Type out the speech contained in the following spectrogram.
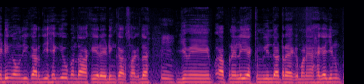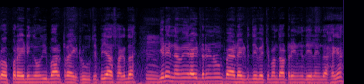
ਰਾਈਡਿੰਗ ਆਉਂਦੀ ਕਰਦੀ ਹੈਗੀ ਉਹ ਬੰਦਾ ਆ ਕੇ ਰਾਈਡਿੰਗ ਕਰ ਸਕਦਾ। ਜਿਵੇਂ ਆਪਣੇ ਲਈ 1 ਮੀਲ ਦਾ ਟਰੈਕ ਬਣਿਆ ਹੈਗਾ ਜਿਹਨੂੰ ਪ੍ਰੋਪਰ ਰਾਈਡਿੰਗ ਆਉਂਦੀ ਬਾਹਰ ਟਰੈਕ ਟਰੂ ਤੇ ਭਜਾ ਸਕਦਾ। ਜਿਹੜੇ ਨਵੇਂ ਰਾਈਡਰ ਇਹਨਾਂ ਨੂੰ ਪੈਡੈਕਟ ਦੇ ਵਿੱਚ ਬੰਦਾ ਟ੍ਰੇਨਿੰਗ ਦੇ ਲੈਂਦਾ ਹੈਗਾ।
